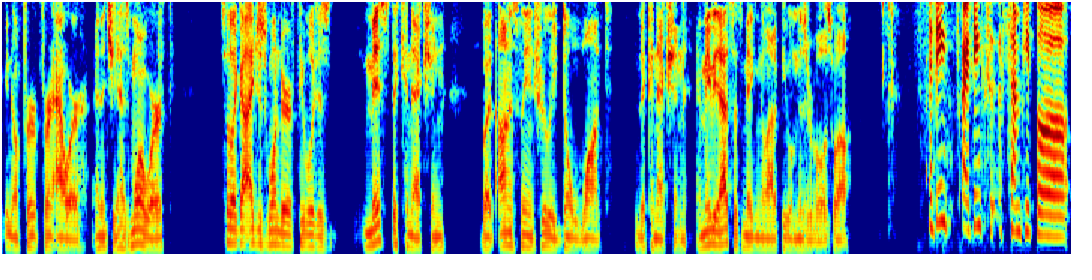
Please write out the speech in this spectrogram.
you know, for, for an hour. And then she has more work. So, like, I just wonder if people just miss the connection, but honestly and truly don't want the connection. And maybe that's what's making a lot of people miserable as well. I think I think some people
